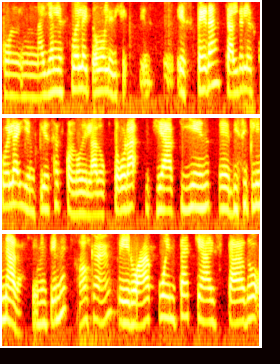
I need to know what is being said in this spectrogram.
con allá en la escuela y todo, le dije, espera, sal de la escuela y empiezas con lo de la doctora ya bien eh, disciplinada, ¿sí me entiendes? Ok. Pero a cuenta que ha estado,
